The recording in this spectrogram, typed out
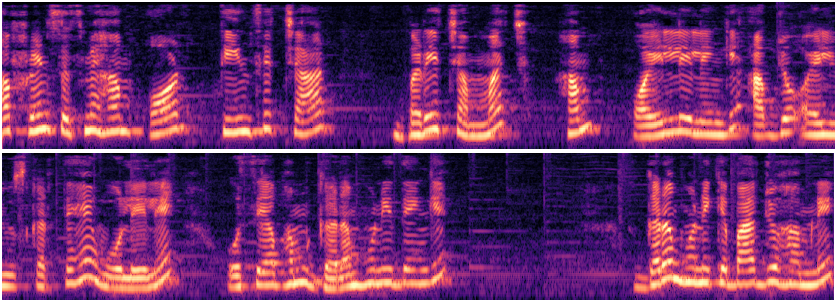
अब फ्रेंड्स, इसमें हम और तीन से चार बड़े चम्मच हम ऑयल ले लेंगे। आप जो ऑयल यूज़ करते हैं, वो ले लें। उसे अब हम गरम होने देंगे। गरम होने के बाद जो हमने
